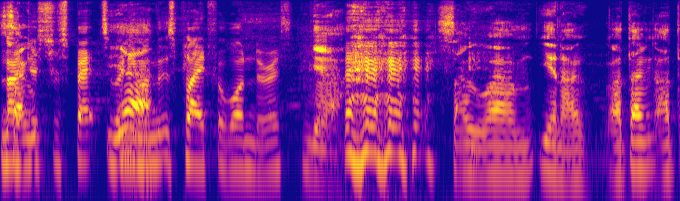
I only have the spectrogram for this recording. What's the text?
No so- disrespect to yeah. anyone that's played for Wanderers. Yeah. so um, you know, I don't, I don't,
